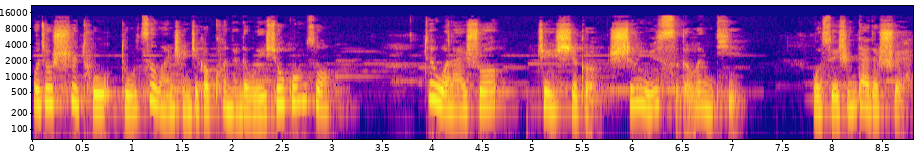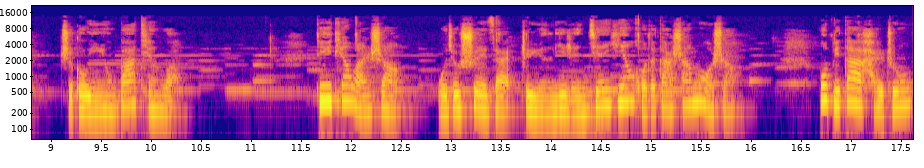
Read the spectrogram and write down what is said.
我就试图独自完成这个困难的维修工作，对我来说。这是个生与死的问题，我随身带的水只够饮用八天了。第一天晚上，我就睡在这远离人间烟火的大沙漠上，我比大海中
